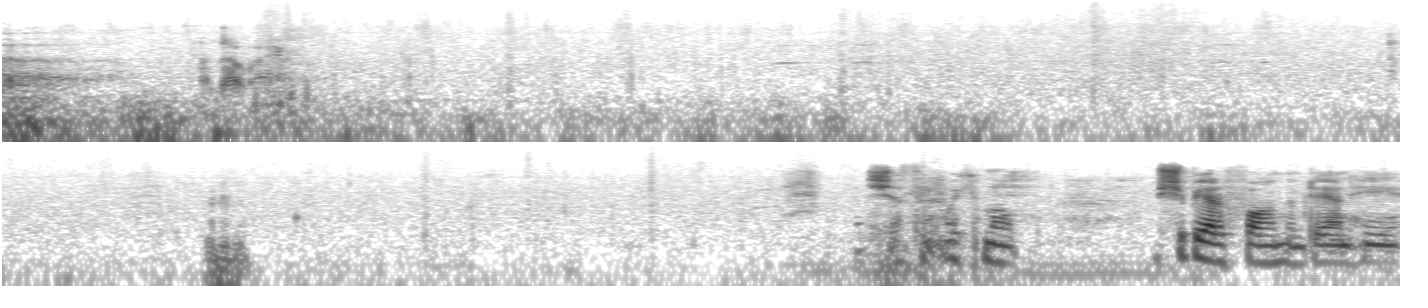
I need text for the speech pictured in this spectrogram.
Uh, that way. Actually, I think we should be able to find them down here.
